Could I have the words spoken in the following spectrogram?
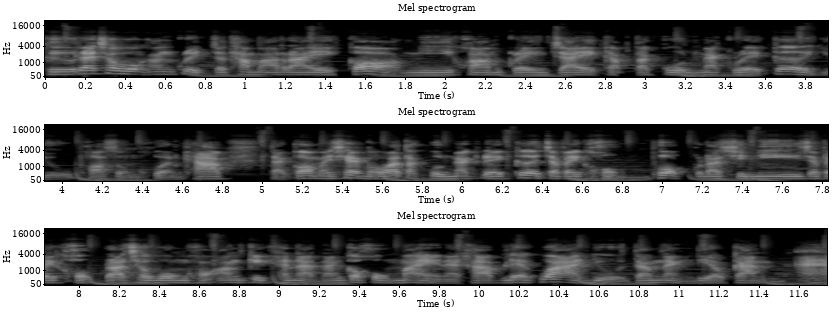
คือราชวงศ์อังกฤษจะทำอะไรก็มีความเกรงใจกับตระกูลแมกเรเกอร์อยู่พอสมควรครับ แต่ก็ไม่ใช่บอกว่าตระกูลแมกเรเกอร์จะไปข่มพวกราชินีจะไปข่มราชวงศ์ของอังกฤษขนาดนั้นก็คงไม่นะครับ เรียกว่าอยู่ตำแหน่งเดียวกันอ่า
